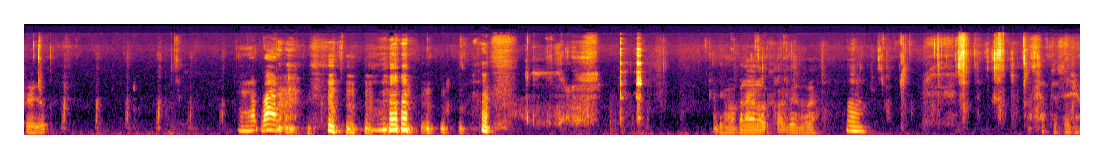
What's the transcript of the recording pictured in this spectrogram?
Pineapple looks really good. นะครับบ้าน I think my banana looks quite good as well. อืม Tough decision.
